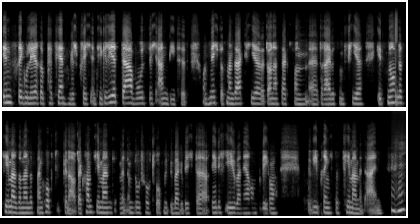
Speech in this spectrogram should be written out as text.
ins reguläre Patientengespräch integriert, da wo es sich anbietet. Und nicht, dass man sagt, hier donnerstags von äh, drei bis um vier geht es nur um das Thema, sondern dass man guckt, genau, da kommt jemand mit einem Bluthochdruck, mit Übergewicht, da rede ich eh über Ernährung, Bewegung. Wie bringe ich das Thema mit ein. Mhm.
